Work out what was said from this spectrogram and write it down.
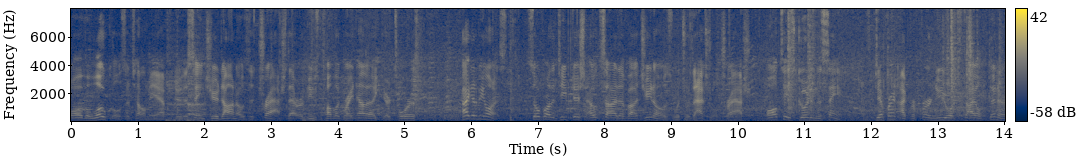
all the locals are telling me I have to do. The St. Giordano's is trash. That review's public right now. They're like, you're a tourist. I gotta be honest. So far, the deep dish outside of uh, Gino's, which was actual trash, all tastes good and the same. It's different. I prefer New York style dinner,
